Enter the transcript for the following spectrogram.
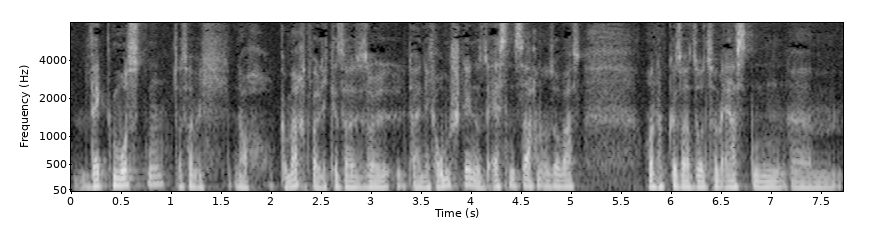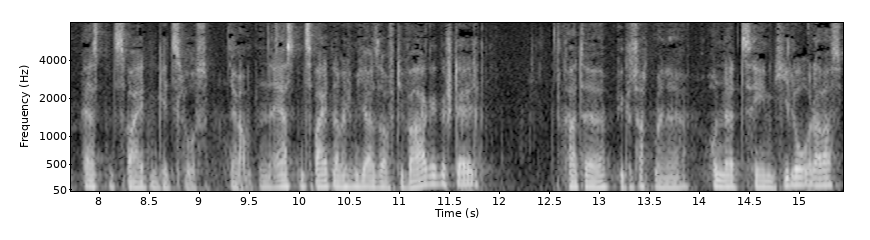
weg mussten. Das habe ich noch gemacht, weil ich gesagt habe, soll da nicht rumstehen, also Essenssachen und sowas und habe gesagt, so zum ersten, ähm, ersten, zweiten geht's los. Ja, am ersten, zweiten habe ich mich also auf die Waage gestellt, hatte, wie gesagt, meine 110 Kilo oder was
